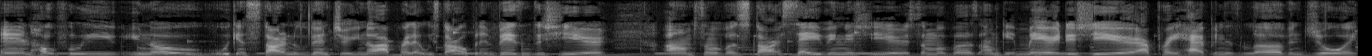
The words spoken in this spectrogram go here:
and hopefully you know we can start a new venture you know i pray that we start opening business this year um, some of us start saving this year. Some of us um, get married this year. I pray happiness, love, and joy.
